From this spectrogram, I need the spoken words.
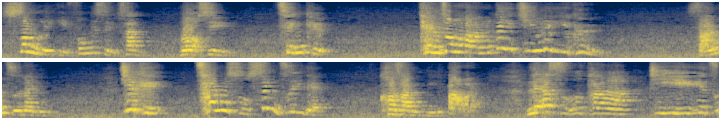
送来一封的手上，我说请客，听众王队举了一口，上至那有，即刻长是圣旨一代，可让你大外，那是他几子，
